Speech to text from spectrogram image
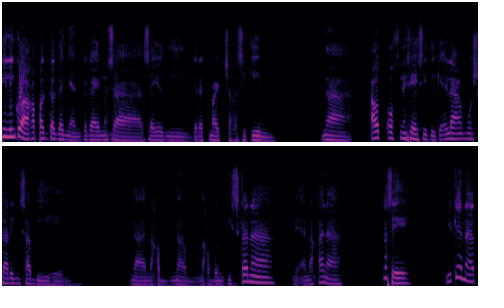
feeling ko ah, kapag kaganyan, kagaya nung sa sa'yo ni Direct Mark tsaka si Kim, na out of necessity, kailangan mo siya ring sabihin na, naka, na nakabuntis ka na, may anak ka na, kasi you cannot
